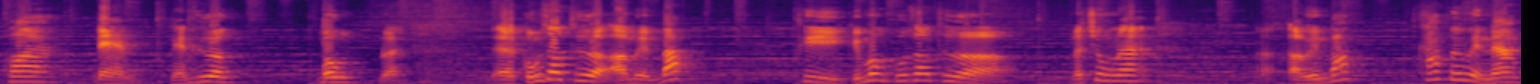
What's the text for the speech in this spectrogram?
hoa, đèn, nén hương, bông, đấy. Ờ, cúng giao thừa ở miền bắc thì cái mâm cúng giao thừa nói chung là ở miền bắc khác với miền nam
